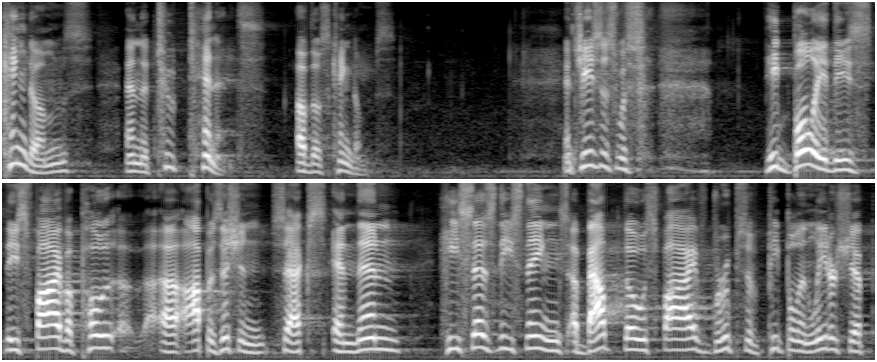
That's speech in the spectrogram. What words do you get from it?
kingdoms and the two tenets of those kingdoms. And Jesus was, he bullied these, these five oppo- uh, opposition sects, and then he says these things about those five groups of people in leadership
